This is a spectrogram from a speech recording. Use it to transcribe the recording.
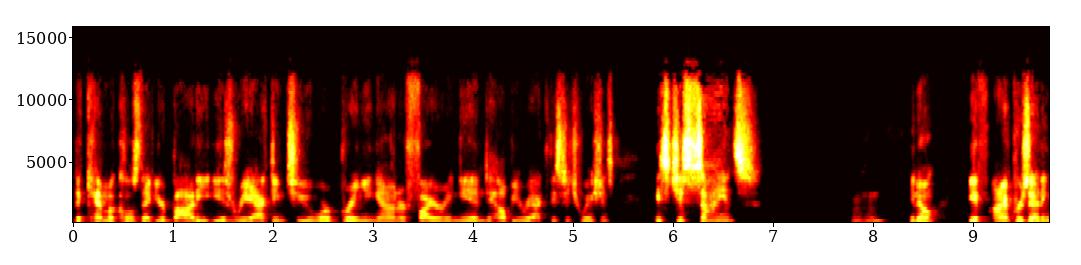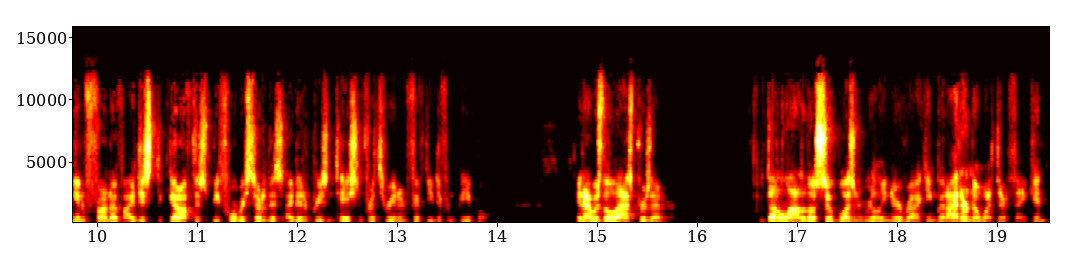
the chemicals that your body is reacting to or bringing on or firing in to help you react to these situations. It's just science. Mm-hmm. You know, if I'm presenting in front of, I just got off this before we started this, I did a presentation for 350 different people. And I was the last presenter. I've done a lot of those, so it wasn't really nerve wracking, but I don't know what they're thinking.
